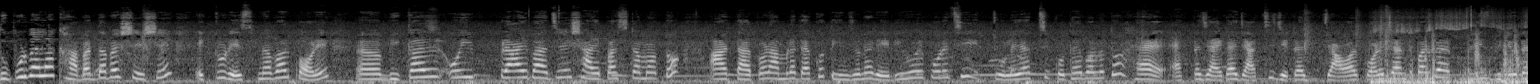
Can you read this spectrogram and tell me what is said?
দুপুরবেলা খাবার দাবার শেষে একটু রেস্ট নেবার পরে বিকাল ওই প্রায় বাজে সাড়ে পাঁচটা মতো। আর তারপর আমরা দেখো তিনজনে রেডি হয়ে পড়েছি। চলে যাচ্ছি কোথায় বলো তো? হ্যাঁ একটা জায়গায় যাচ্ছি, যেটা যাওয়ার পরে জানতে পারবে। আর প্লিজ ভিডিওটা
